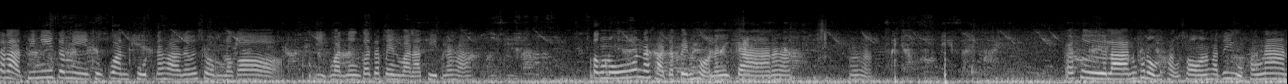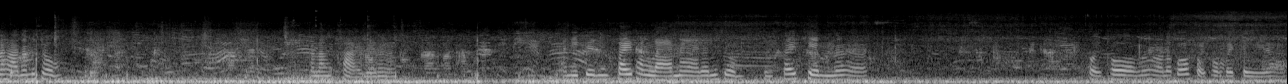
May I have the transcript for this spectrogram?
ตลาดที่นี่จะมีทุกวันพุธนะคะท่านผู้ชมแล้วก็อีกวันหนึ่งก็จะเป็นวันอาทิตย์นะคะ ตรงนู้นนะคะจะเป็นหอนาฬิกานะคะนะคะก็คือร้านขนมถังทองนะคะ จะอยู่ข้างหน้านะคะท่านผู้ชมกำลังขายเลยนะคะ อันนี้เป็นไส้ทางร้านนะคะท่านผู้ชมเป็นไส้เค็มนะคะฝอยทองนะคะ แล้วก็ฝอยทองใบเตยนะคะ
